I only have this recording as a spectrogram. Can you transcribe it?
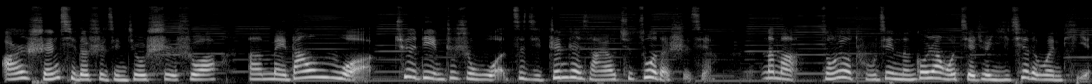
而神奇的事情就是说，呃，每当我确定这是我自己真正想要去做的事情，那么总有途径能够让我解决一切的问题，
